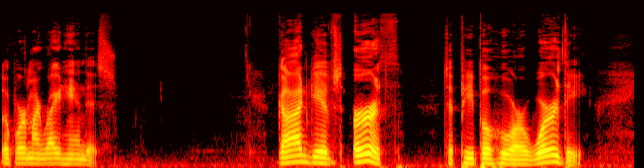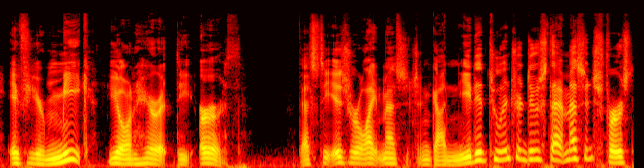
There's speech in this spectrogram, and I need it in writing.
Look where my right hand is. God gives earth to people who are worthy. If you're meek, you'll inherit the earth. That's the Israelite message. And God needed to introduce that message first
